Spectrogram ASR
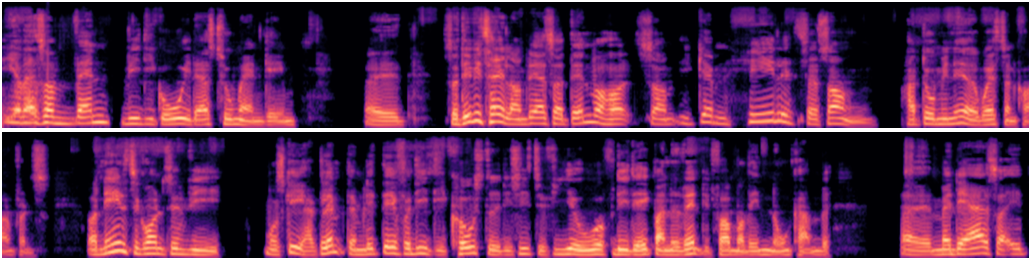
de har været så vanvittigt gode i deres two-man game. Øh, så det vi taler om, det er altså Denver-hold, som igennem hele sæsonen har domineret Western Conference. Og den eneste grund til, at vi måske har glemt dem lidt, det er fordi, de coastede de sidste fire uger, fordi det ikke var nødvendigt for dem at vinde nogen kampe. Øh, men det er altså et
